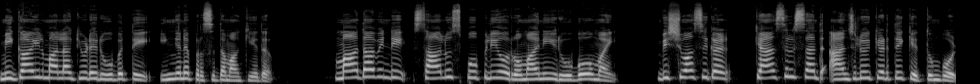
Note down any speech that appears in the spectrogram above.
മിഗായിൽ മാലാക്കിയുടെ രൂപത്തെ ഇങ്ങനെ പ്രസിദ്ധമാക്കിയത്. മാതാവിന്റെ സാലൂസ് പോപ്പിലിയോ റൊമാനി രൂപവുമായി വിശ്വാസികൾ കാസൽ സാന്റ് ആഞ്ചലോയ്ക്കടുത്തേക്ക് എത്തുമ്പോൾ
